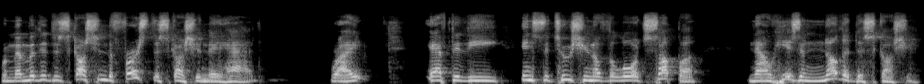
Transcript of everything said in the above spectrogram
Remember the discussion, the first discussion they had, right? After the institution of the Lord's Supper. Now here's another discussion,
